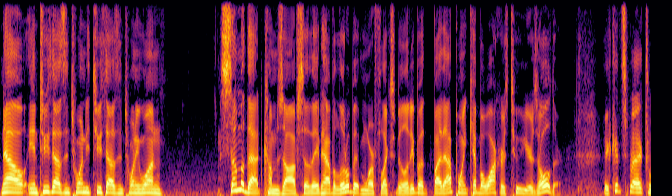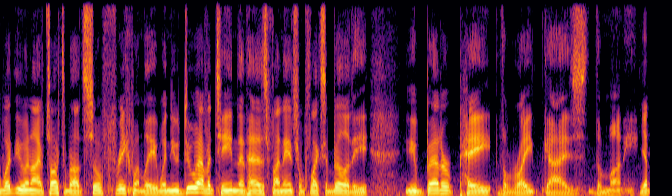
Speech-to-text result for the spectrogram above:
Now, in 2020, 2021, some of that comes off, so they'd have a little bit more flexibility. But by that point, Kemba is two years older. It gets back to what you and I have talked about so frequently. When you do have a team that has financial flexibility, you better pay the right guys the money. Yep.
